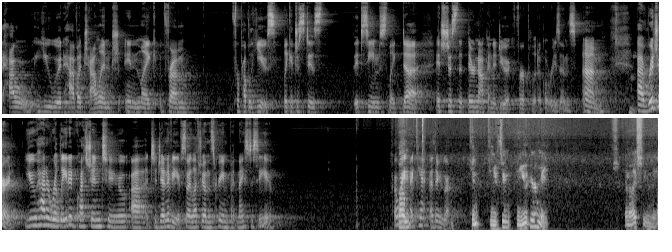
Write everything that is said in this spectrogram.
how you would have a challenge in like from for public use. Like it just is. It seems like duh. It's just that they're not going to do it for political reasons. Um. Uh, Richard, you had a related question to uh, to Genevieve, so I left you on the screen. But nice to see you. Oh wait, um, I can't. Oh, there you go. Can Can you see? Can you hear me? Can I see me?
